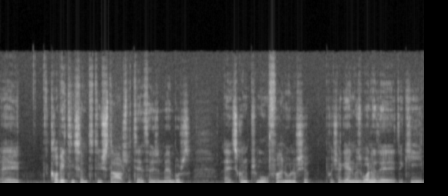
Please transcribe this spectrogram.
Uh, Club 1872 starts with 10,000 members. It's going to promote fan ownership, which again was one of the, the key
